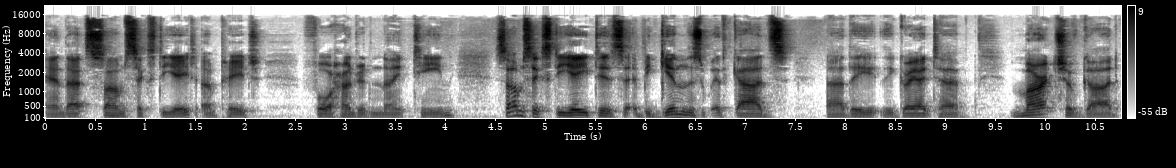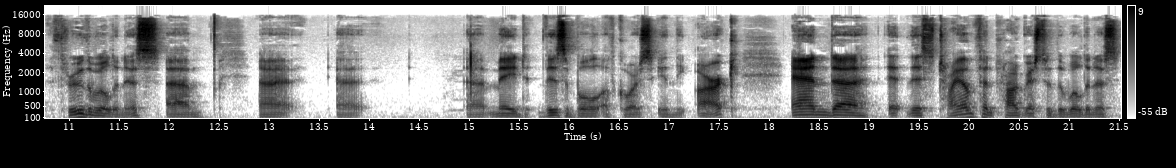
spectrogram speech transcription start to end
and that's Psalm 68 on page 419. Psalm 68 is begins with God's uh, the the great uh, march of God through the wilderness, um, uh, uh, uh, made visible, of course, in the ark. and uh, this triumphant progress through the wilderness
